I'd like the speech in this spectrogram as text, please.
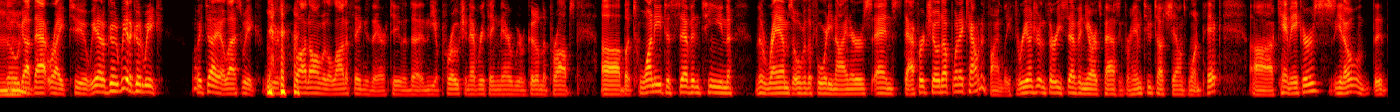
So we Mhm. got that right too. We had a good we had a good week. Let me tell you, last week we were spot on with a lot of things there too, and, uh, and the approach and everything there. We were good on the props. Uh, but 20 to 17, the Rams over the 49ers, and Stafford showed up when it counted finally. 337 yards passing for him, two touchdowns, one pick. Uh, Cam Akers, you know, the,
